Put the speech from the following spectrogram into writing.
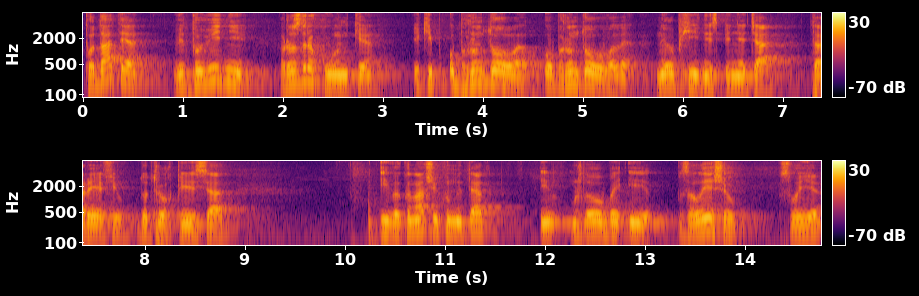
подати відповідні розрахунки, які б обґрунтовували, необхідність підняття тарифів до 3,50. І виконавчий комітет, і, можливо, би і залишив своє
